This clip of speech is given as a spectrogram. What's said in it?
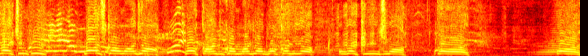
मैं चिंटू वो उसका माजा। वो काइट का माजा पकड़ लिया। अबे खींच यार। ओए। ओए।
